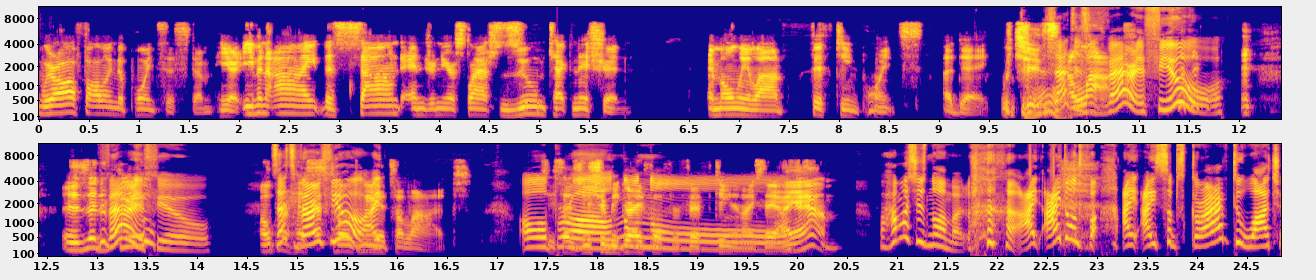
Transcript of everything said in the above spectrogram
we're all following the point system here. Even I, the sound engineer slash Zoom technician, am only allowed 15 points a day, which is That a is lot. very few. is it a very few? few. Oprah That's has very few. Me I- it's a lot. Oh, She says you should be grateful for 15, and I say I am. Well, how much is normal? I, I don't I, I subscribe to watch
